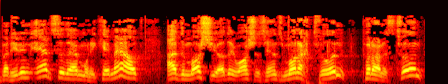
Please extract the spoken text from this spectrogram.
but he didn't answer them when he came out. Ad Moshia, they washed his hands. Monach tefillin, put on his tefillin.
